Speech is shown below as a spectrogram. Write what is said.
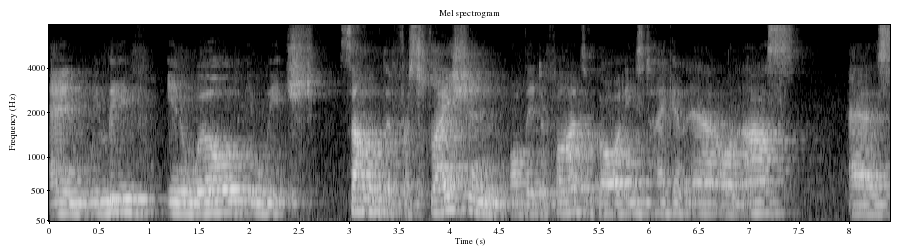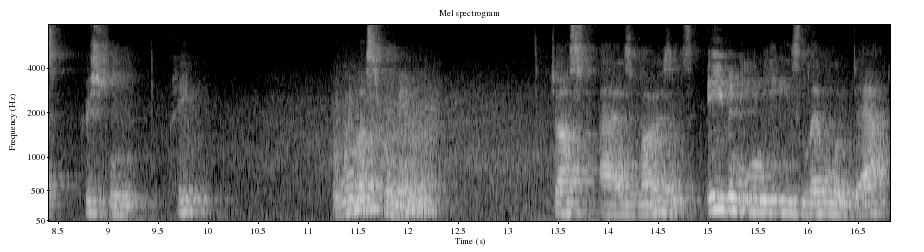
And we live in a world in which some of the frustration of their defiance of God is taken out on us as Christian people. But we must remember, just as Moses, even in his level of doubt,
